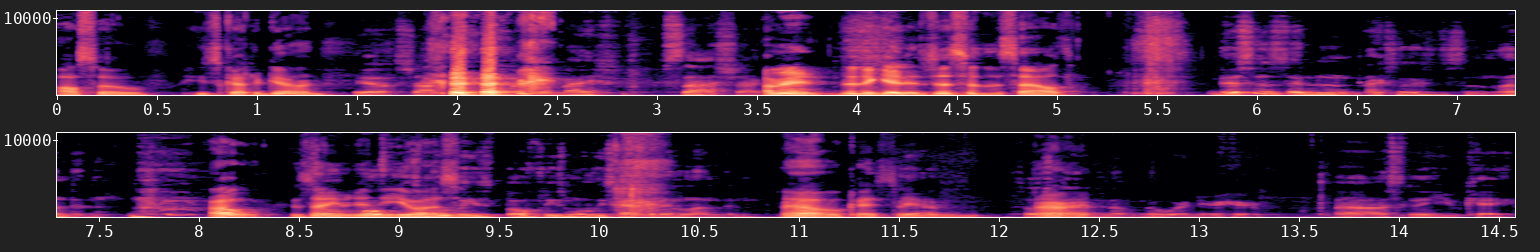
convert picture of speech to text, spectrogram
Also, he's got a gun. Yeah, shotgun, like a nice size shotgun. I mean, then again, is this in the South? This is in actually this is in London. Oh, it's So not even in both the these U.S. movies, both these movies happen in London. Oh, okay. So, Yeah. So all it's right. no, nowhere near here. Uh, it's in the UK.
